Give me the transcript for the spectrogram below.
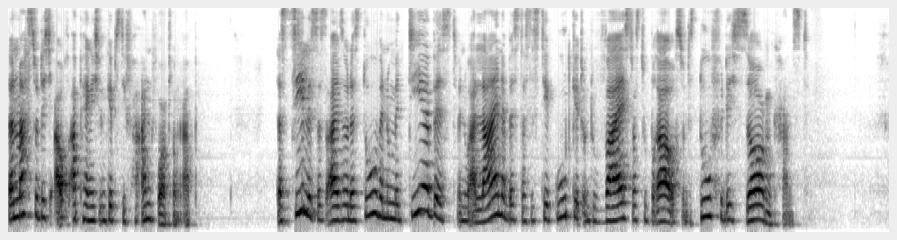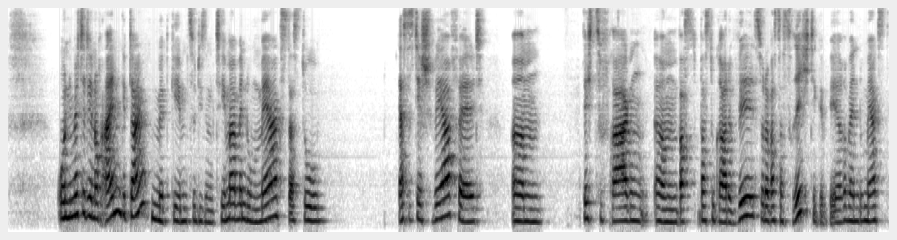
dann machst du dich auch abhängig und gibst die Verantwortung ab. Das Ziel ist es also, dass du, wenn du mit dir bist, wenn du alleine bist, dass es dir gut geht und du weißt, was du brauchst und dass du für dich sorgen kannst. Und ich möchte dir noch einen Gedanken mitgeben zu diesem Thema, wenn du merkst, dass du dass es dir schwerfällt, ähm, dich zu fragen, ähm, was, was du gerade willst oder was das Richtige wäre, wenn du merkst,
